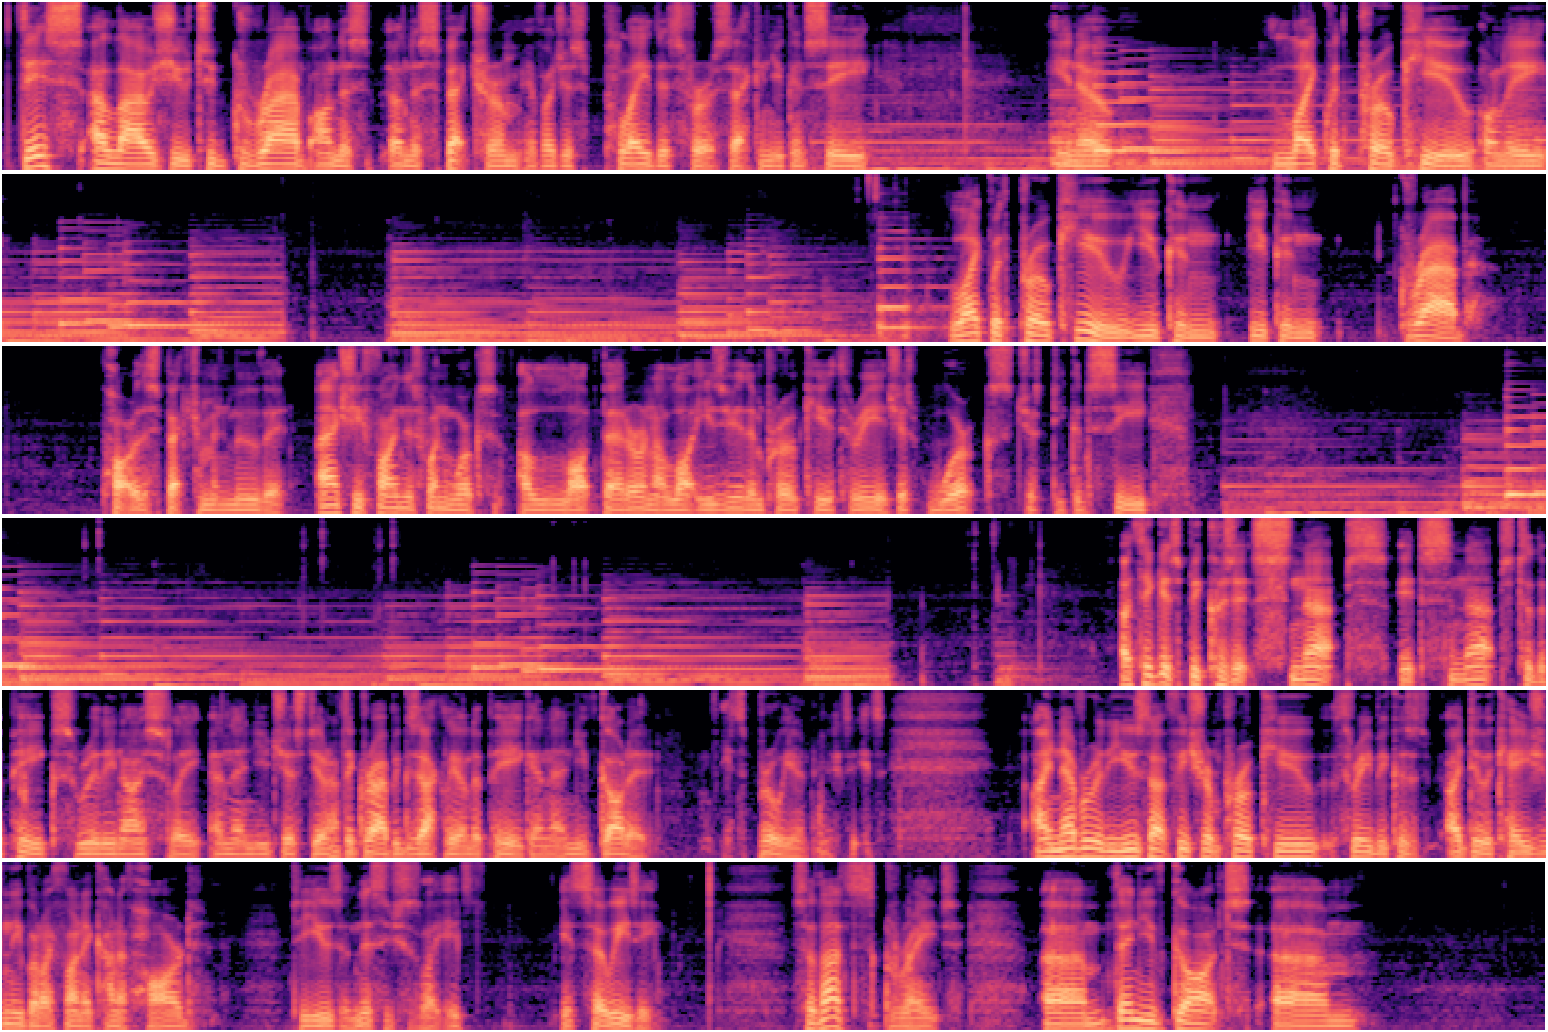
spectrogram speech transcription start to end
this allows you to grab on the, on the spectrum. If I just play this for a second, you can see, you know, like with Pro Q, only like with Pro Q, you can you can grab part of the spectrum and move it. I actually find this one works a lot better and a lot easier than Pro Q3. It just works, just you can see I think it's because it snaps, it snaps to the peaks really nicely and then you just, you don't have to grab exactly on the peak and then you've got it. It's brilliant. It's, it's I never really use that feature in Pro Q3 because I do occasionally, but I find it kind of hard to use. And this is just like, it's, it's so easy. So that's great. Um, then you've got um,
